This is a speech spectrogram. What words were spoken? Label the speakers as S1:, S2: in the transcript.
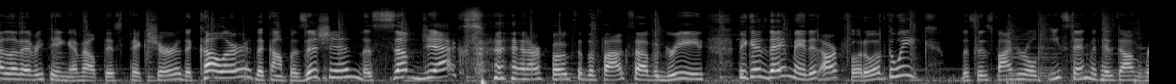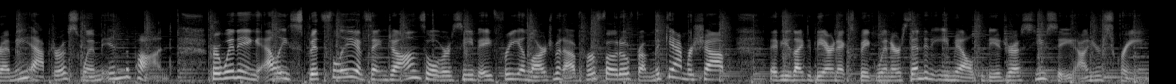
S1: I love everything about this picture. The color, the composition, the subjects, and our folks at the Fox have agreed because they made it our photo of the week. This is five-year-old Easton with his dog Remy after a swim in the pond. For winning, Ellie Spitzley of St. John's will receive a free enlargement of her photo from the camera shop. If you'd like to be our next big winner, send an email to the address you see on your screen.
